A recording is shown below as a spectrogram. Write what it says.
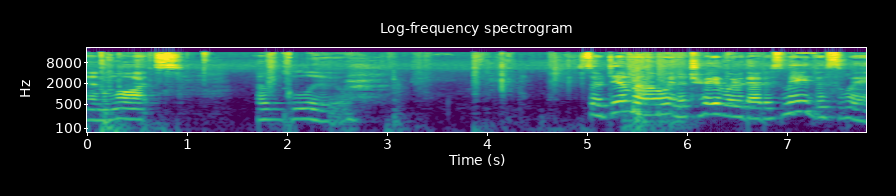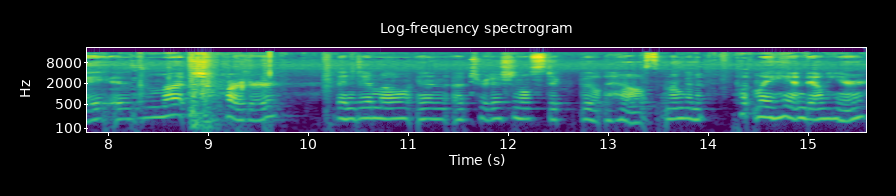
and lots of glue. So demo in a trailer that is made this way is much harder than demo in a traditional stick-built house. And I'm going to put my hand down here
